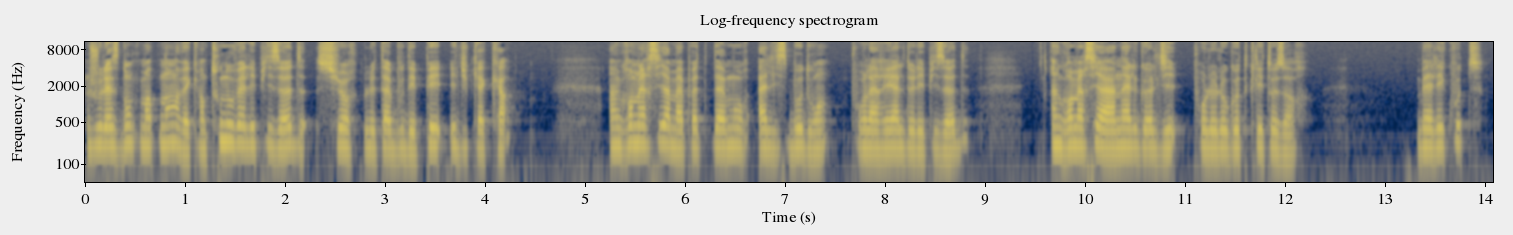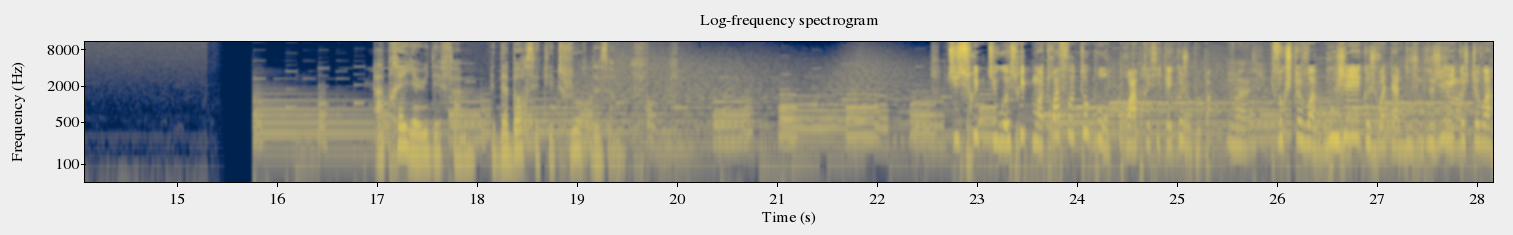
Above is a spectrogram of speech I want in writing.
Je vous laisse donc maintenant avec un tout nouvel épisode sur le tabou des P et du caca. Un grand merci à ma pote d'amour Alice Baudouin pour la réale de l'épisode. Un grand merci à Annelle Goldy pour le logo de Clitosaur. Belle écoute. Après, il y a eu des femmes, mais d'abord, c'était toujours deux hommes. Tu sweep, tu sweep, moi trois photos pour, pour apprécier quelque chose, je peux pas. Ouais. Il faut que je te vois bouger, que je vois ta bouche bouger, Exactement. que je te vois.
